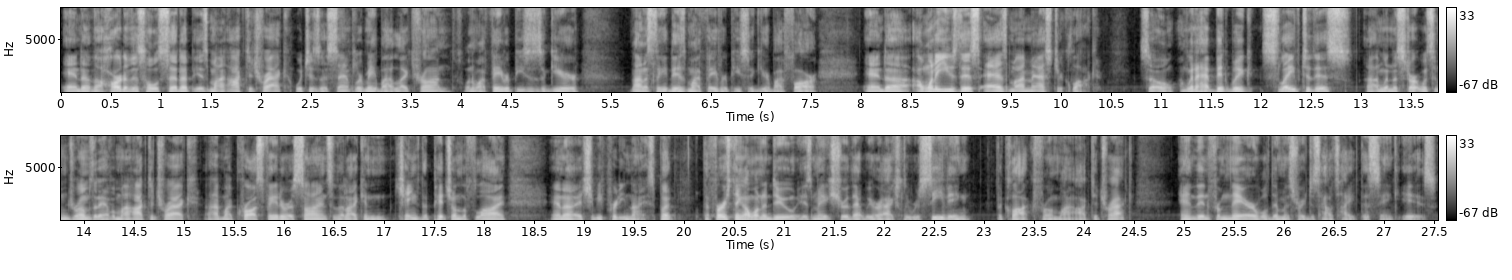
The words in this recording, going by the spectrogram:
and uh, the heart of this whole setup is my Octatrack, which is a sampler made by Elektron. It's one of my favorite pieces of gear. Honestly, it is my favorite piece of gear by far. And uh, I want to use this as my master clock. So I'm going to have Bitwig slave to this. Uh, I'm going to start with some drums that I have on my Octatrack. I have my crossfader assigned so that I can change the pitch on the fly, and uh, it should be pretty nice. But the first thing I want to do is make sure that we are actually receiving the clock from my Octatrack, and then from there, we'll demonstrate just how tight the sync is.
